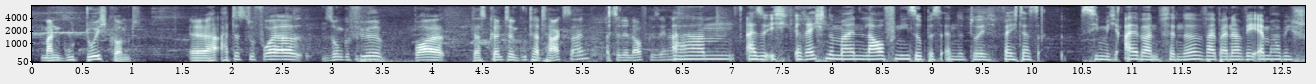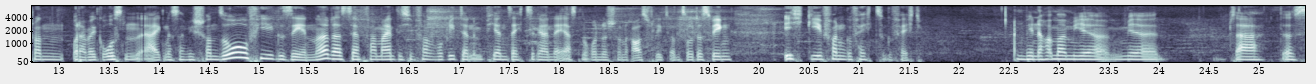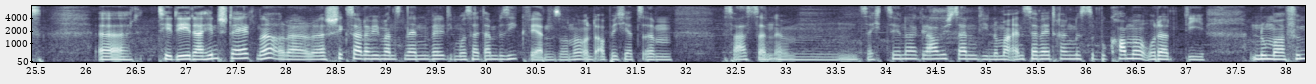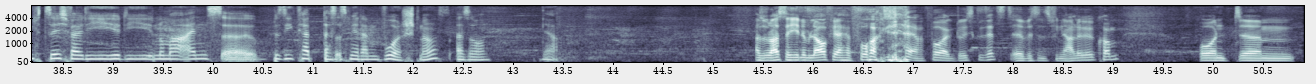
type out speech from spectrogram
man gut durchkommt. Äh, hattest du vorher so ein Gefühl, boah, das könnte ein guter Tag sein, als du den Lauf gesehen hast? Ähm, also ich rechne meinen Lauf nie so bis Ende durch, weil ich das ziemlich albern finde, weil bei einer WM habe ich schon, oder bei großen Ereignissen habe ich schon so viel gesehen, ne, dass der vermeintliche Favorit dann im 64er in der ersten Runde schon rausfliegt und so. Deswegen, ich gehe von Gefecht zu Gefecht. Und wen auch immer mir, mir da das äh, TD da hinstellt, ne, oder, das Schicksal oder wie man es nennen will, die muss halt dann besiegt werden, so, ne. Und ob ich jetzt im, was war es dann, im 16er, glaube ich, dann die Nummer 1 der Weltrangliste bekomme oder die Nummer 50, weil die die Nummer 1 äh, besiegt hat, das ist mir dann wurscht, ne? Also, ja. Also du hast ja hier im Lauf ja hervorragend, hervorragend durchgesetzt, äh, bis ins Finale gekommen. Und ähm,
